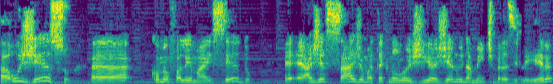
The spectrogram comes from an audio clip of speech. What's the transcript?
Uh, o gesso, uh, como eu falei mais cedo, é, é, a gessagem é uma tecnologia genuinamente brasileira,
